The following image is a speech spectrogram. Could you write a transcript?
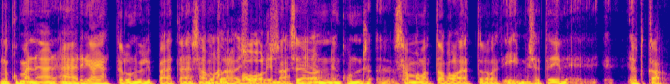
No kun mä näen ääriajattelun ylipäätään samana poolina. Se on niin kuin samalla tavalla ajattelevat ihmiset, ei, jotka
